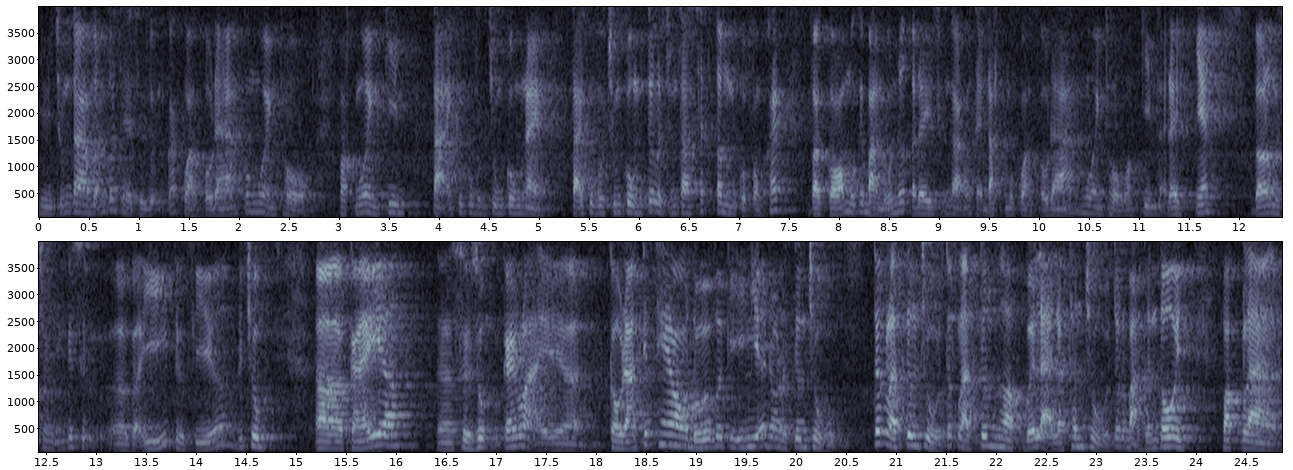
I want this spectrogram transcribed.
thì chúng ta vẫn có thể sử dụng các quả cầu đá có ngũ hành thổ hoặc ngũ hành kim tại cái khu vực trung cung này. Tại khu vực trung cung tức là chúng ta xét tâm của phòng khách và có một cái bàn uống nước ở đây chúng ta có thể đặt một quả cầu đá ngũ hành thổ hoặc kim tại đây nhé. Đó là một trong những cái sự ờ, gợi ý từ phía Đức Trung. À, cái ờ, Ờ, sử dụng cái loại ờ, cầu đá tiếp theo đối với cái ý nghĩa đó là tương chủ tức là tương chủ tức là tương hợp với lại là thân chủ tức là bản thân tôi hoặc là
